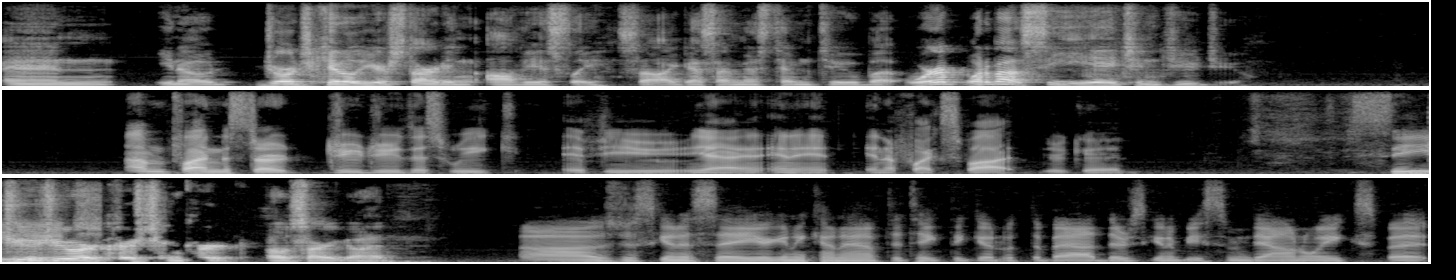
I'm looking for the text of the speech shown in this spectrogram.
and you know George Kittle. You're starting, obviously, so I guess I missed him too. But where, what about CEH and Juju? I'm fine to start Juju this week. If you, yeah, in in, in a flex spot, you're good. see, Juju or Christian Kirk? Oh, sorry. Go ahead. I was just gonna say you're gonna kind of have to take the good with the bad. There's gonna be some down weeks, but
